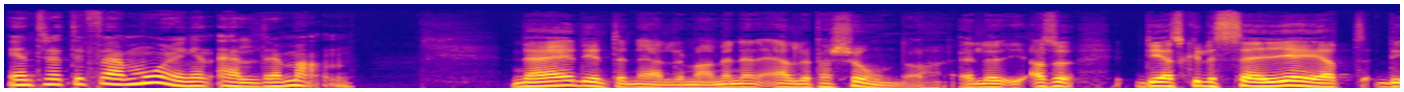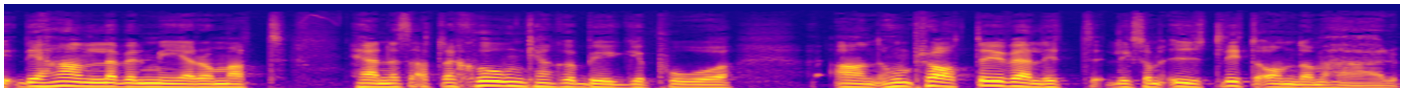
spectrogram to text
Är en 35-åring en äldre man? Nej det är inte en äldre man, men en äldre person då. Eller, alltså, det jag skulle säga är att det, det handlar väl mer om att hennes attraktion kanske bygger på hon pratar ju väldigt liksom, ytligt om de här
